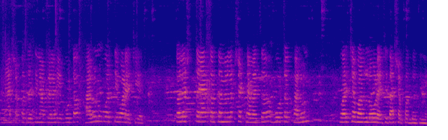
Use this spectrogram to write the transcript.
आणि अशा पद्धतीने आपल्याला हे बोटं खालून वरती ओढायची आहेत. कलश तयार करताना लक्षात ठेवायचं बोटं खालून वरच्या बाजूला ओढायची अशा पद्धतीने.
